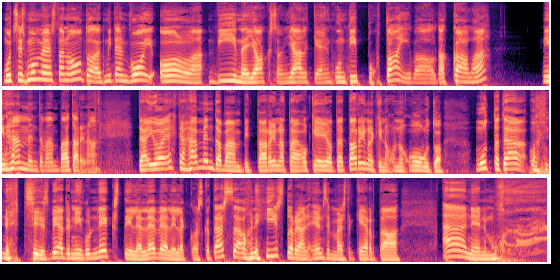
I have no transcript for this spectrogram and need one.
mutta siis mun mielestä on outoa, että miten voi olla viime jakson jälkeen, kun tippu taivaalta kala, niin hämmentävämpää tarinaa. Tämä ei ole ehkä hämmentävämpi tarina, tai okei, okay, jo tämä tarinakin on outo, mutta tämä on nyt siis viety niin kuin nextille levelille, koska tässä on historian ensimmäistä kertaa äänen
